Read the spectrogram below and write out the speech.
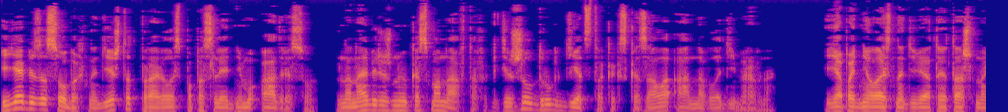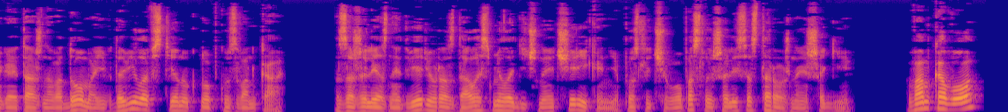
И я без особых надежд отправилась по последнему адресу, на набережную Космонавтов, где жил друг детства, как сказала Анна Владимировна. Я поднялась на девятый этаж многоэтажного дома и вдавила в стену кнопку звонка. За железной дверью раздалось мелодичное чириканье, после чего послышались осторожные шаги. «Вам кого?»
